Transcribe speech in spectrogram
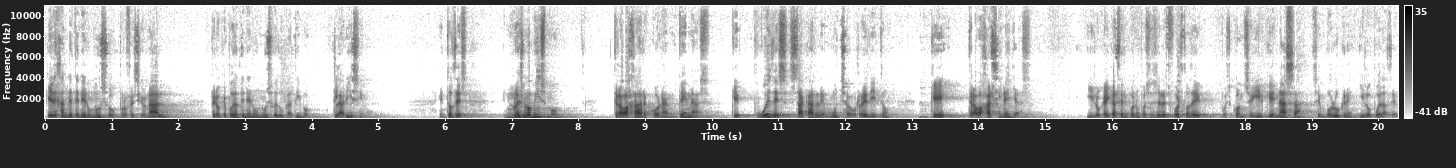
que dejan de tener un uso profesional, pero que pueden tener un uso educativo, clarísimo. Entonces, no es lo mismo trabajar con antenas que puedes sacarle mucho rédito que trabajar sin ellas. Y lo que hay que hacer bueno, pues es el esfuerzo de pues, conseguir que NASA se involucre y lo pueda hacer.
